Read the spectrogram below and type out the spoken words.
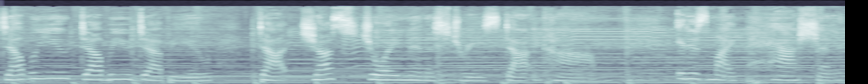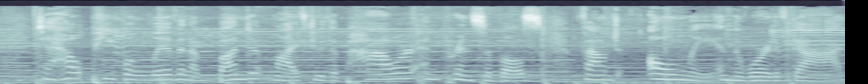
www.justjoyministries.com. It is my passion to help people live an abundant life through the power and principles found only in the Word of God.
